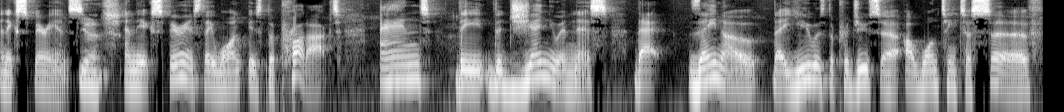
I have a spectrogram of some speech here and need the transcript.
an experience. Yes. And the experience they want is the product and the the genuineness that they know that you as the producer are wanting to serve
